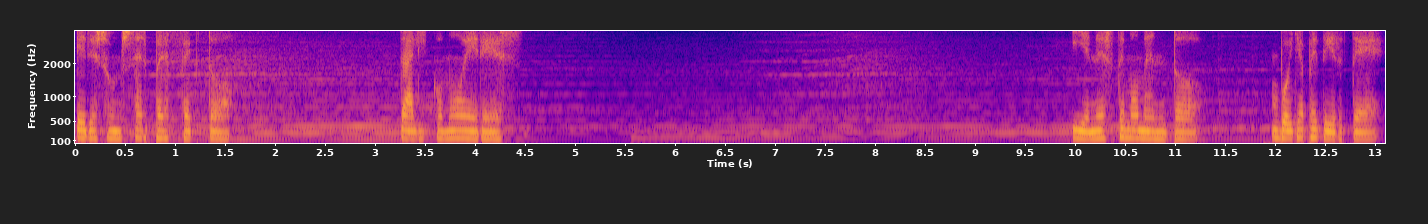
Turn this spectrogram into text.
Eres un ser perfecto, tal y como eres. Y en este momento voy a pedirte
